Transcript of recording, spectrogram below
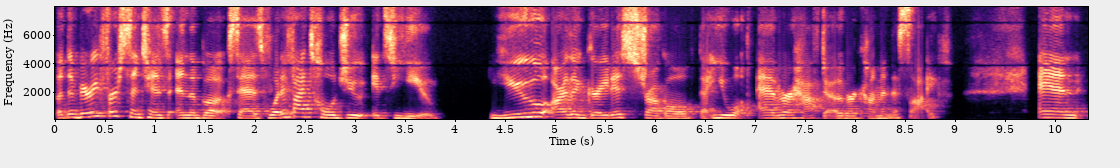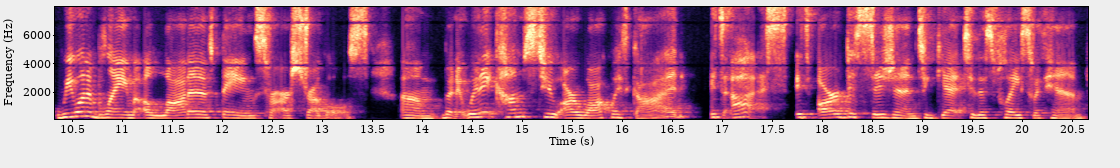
But the very first sentence in the book says, "What if I told you it's you? You are the greatest struggle that you will ever have to overcome in this life." And we want to blame a lot of things for our struggles. Um, but when it comes to our walk with God, it's us. It's our decision to get to this place with him.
